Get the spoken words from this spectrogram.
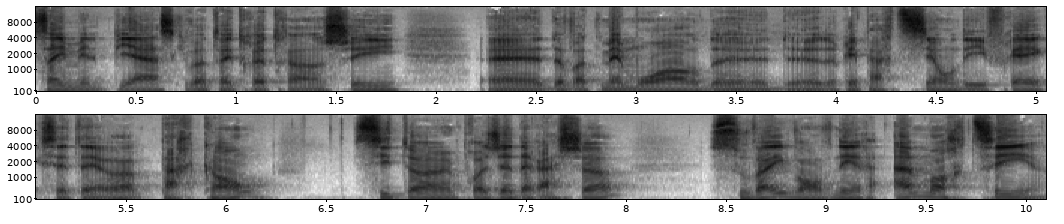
5000 pièces qui va être retranché euh, de votre mémoire de, de- de répartition des frais, etc. Par contre, si tu as un projet de rachat, souvent ils vont venir amortir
